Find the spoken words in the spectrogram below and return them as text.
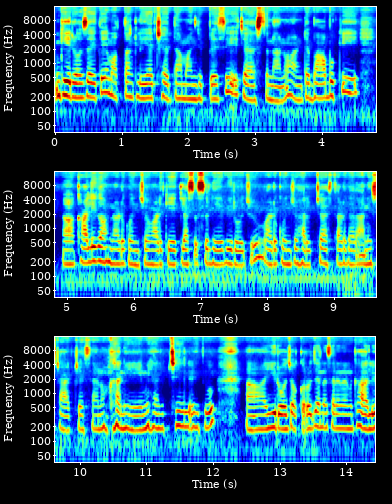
ఇంక ఈరోజు అయితే మొత్తం క్లియర్ చేద్దామని చెప్పేసి చేస్తున్నాను. అంటే బాబుకి ఖాళీగా ఉన్నాడు కొంచెం. వాడికి ఏ క్లాసెస్ లేవు ఈరోజు. వాడు కొంచెం హెల్ప్ చేస్తాడు కదా అని స్టార్ట్ చేశాను. కానీ ఏమీ హెల్ప్ చేయలేదు. ఆ, ఈరోజు ఒక్కరోజైనా సరే నేను ఖాళీ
